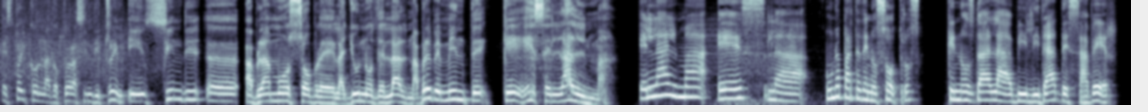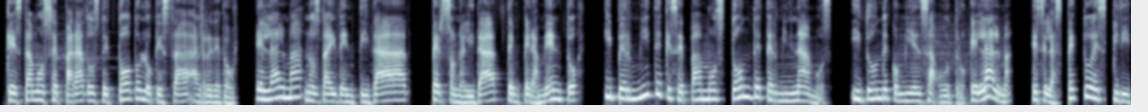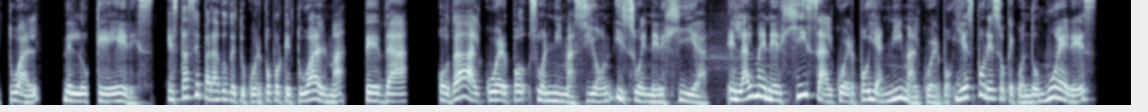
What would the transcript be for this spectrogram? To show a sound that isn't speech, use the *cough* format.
Estoy con la doctora Cindy Trim y Cindy, eh, hablamos sobre el ayuno del alma. Brevemente, ¿qué es el alma? El alma es la una parte de nosotros que nos da la habilidad de saber que estamos separados de todo lo que está alrededor. El alma nos da identidad, personalidad, temperamento y permite que sepamos dónde terminamos y dónde comienza otro. El alma es el aspecto espiritual de lo que eres. Estás separado de tu cuerpo porque tu alma te da o da al cuerpo su animación y su energía. El alma energiza al cuerpo y anima al cuerpo. Y es por eso que cuando mueres,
